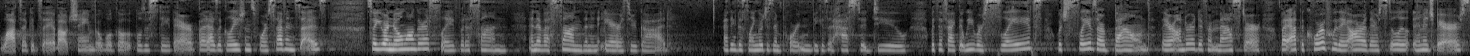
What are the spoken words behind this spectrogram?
lots I could say about shame, but we'll go, we'll just stay there. But as Galatians 4 7 says, so you are no longer a slave, but a son, and if a son, then an heir through God. I think this language is important because it has to do with the fact that we were slaves, which slaves are bound. They are under a different master, but at the core of who they are, they're still image bearers.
